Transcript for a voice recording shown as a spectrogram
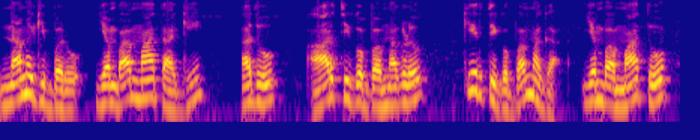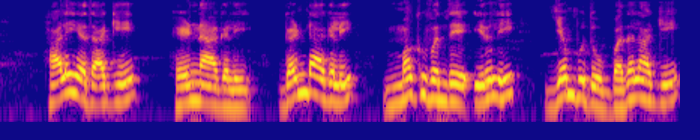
ನಮಗಿಬ್ಬರು ಎಂಬ ಮಾತಾಗಿ, ಅದು ಆರ್ತಿಗೊಬ್ಬ ಮಗಳು, ಕೀರ್ತಿಗೊಬ್ಬ ಮಗ ಎಂಬ ಮಾತು ಹಳೆಯದಾಗಿ ಹೆಣ್ಣಾಗಲಿ, ಗಂಡಾಗಲಿ ಮಗುವೊಂದೇ ಇರಲಿ ಎಂಬುದು ಬದಲಾಗಿ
